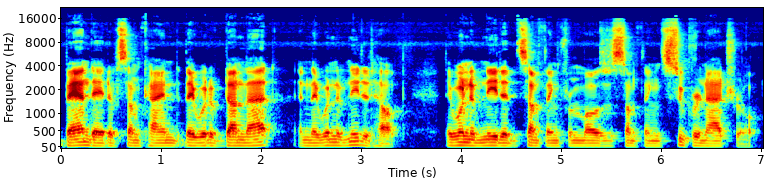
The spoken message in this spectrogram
band aid of some kind, they would have done that and they wouldn't have needed help. They wouldn't have needed something from Moses, something supernatural.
